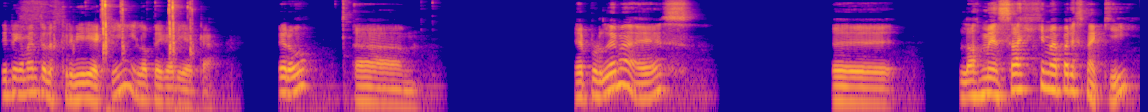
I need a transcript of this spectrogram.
Típicamente lo escribiría aquí y lo pegaría acá. Pero el problema es eh, los mensajes que me aparecen aquí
